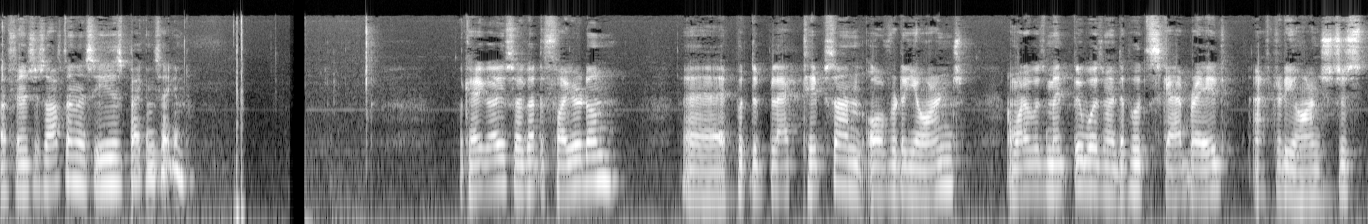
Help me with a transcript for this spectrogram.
I'll finish this off then and see you back in a second. Okay guys, so I got the fire done. Uh, put the black tips on over the orange. And what I was meant to do was meant to put scab red after the orange just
